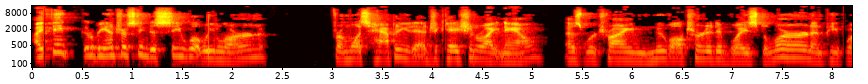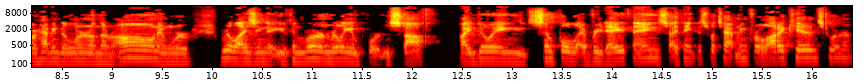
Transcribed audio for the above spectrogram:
I think it'll be interesting to see what we learn from what's happening to education right now as we're trying new alternative ways to learn and people are having to learn on their own and we're realizing that you can learn really important stuff by doing simple everyday things i think is what's happening for a lot of kids who are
